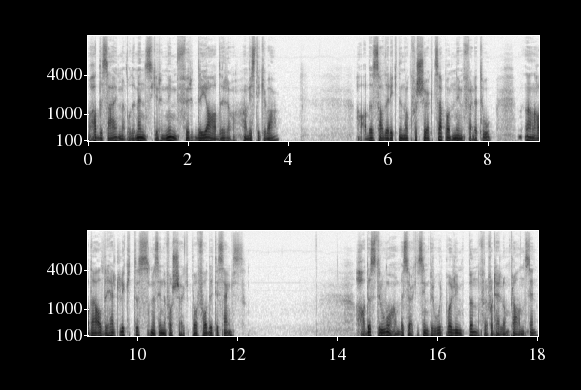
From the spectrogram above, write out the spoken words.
og hadde seg med både mennesker, nymfer, driader og han visste ikke hva. Hades hadde riktignok forsøkt seg på en nymfe eller to, men han hadde aldri helt lyktes med sine forsøk på å få de til sengs. Hades dro og han besøkte sin bror på Olympen for å fortelle om planen sin.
